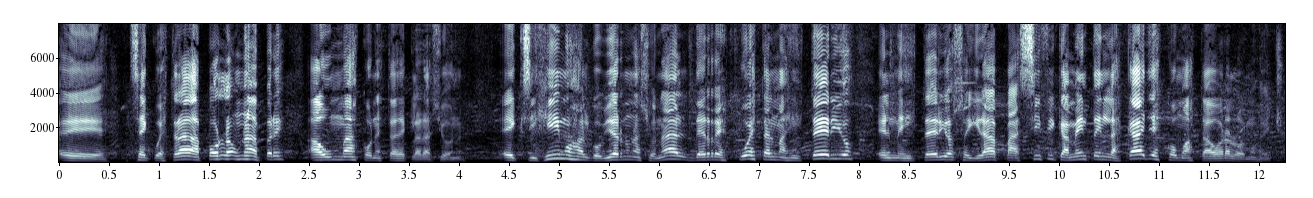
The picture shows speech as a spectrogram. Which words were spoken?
eh, secuestradas por la UNAPRE, aún más con estas declaraciones. Exigimos al gobierno nacional de respuesta al magisterio. El magisterio seguirá pacíficamente en las calles como hasta ahora lo hemos hecho.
